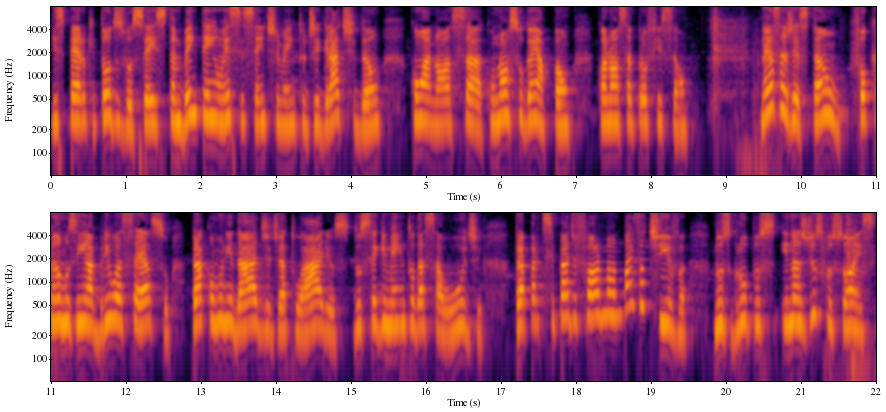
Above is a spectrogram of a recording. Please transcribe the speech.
e espero que todos vocês também tenham esse sentimento de gratidão com a nossa, com o nosso ganha-pão, com a nossa profissão. Nessa gestão, focamos em abrir o acesso para a comunidade de atuários do segmento da saúde para participar de forma mais ativa nos grupos e nas discussões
